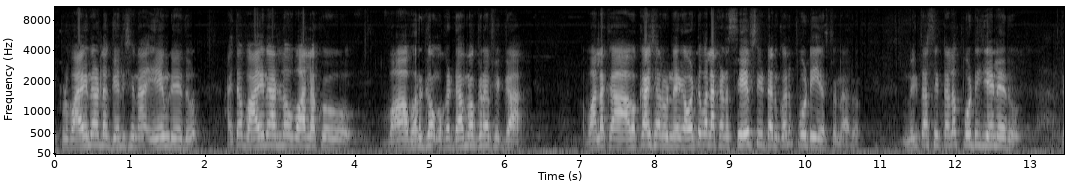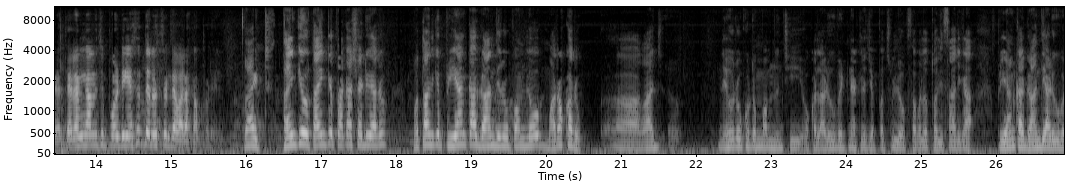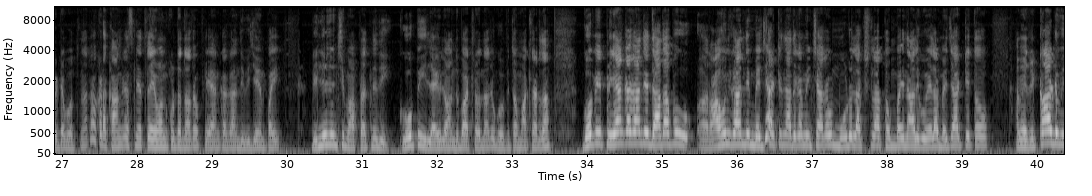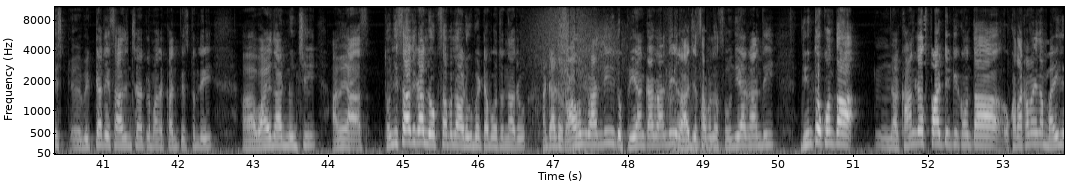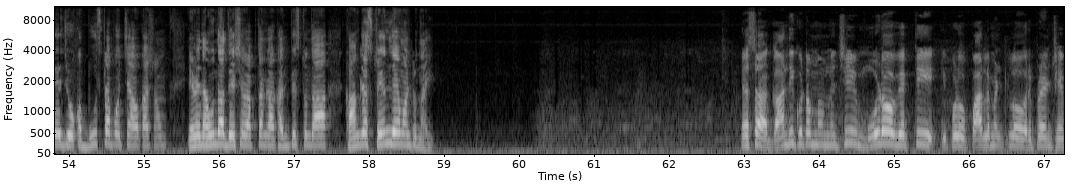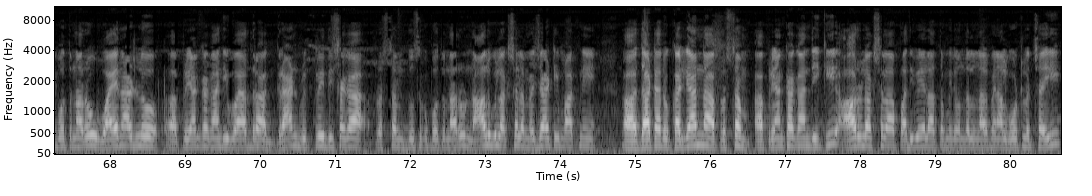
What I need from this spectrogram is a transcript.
ఇప్పుడు వాయనాడులో గెలిచినా ఏం లేదు. అయితే వాయనాడులో వాళ్ళకు వా వర్గం ఒక డెమోగ్రఫిక్గా వాళ్ళకి అవకాశాలు ఉన్నాయి కాబట్టి వాళ్ళు అక్కడ సేఫ్ సీట్ అనుకొని పోటీ చేస్తున్నారు. మిగతా సీట్లలో పోటీ చేయలేరు. తె- తెలంగాణ నుంచి పోటీ చేస్తే తెలుస్తుండే వాళ్ళకి అప్పుడే right. Thank you. Thank you Prakash Reddy garu. మొత్తానికి ప్రియాంక గాంధీ రూపంలో మరొకరు రాజ్ నెహ్రూ కుటుంబం నుంచి ఒకళ్ళు అడుగుపెట్టినట్లు చెప్పొచ్చు. లోక్సభలో తొలిసారిగా ప్రియాంక గాంధీ అడుగుపెట్టబోతున్నారు అక్కడ కాంగ్రెస్ నేతలు ఏమనుకుంటున్నారు ప్రియాంక గాంధీ విజయంపై ఢిల్లీ నుంచి మా ప్రతినిధి గోపి లైవ్లో అందుబాటులో ఉన్నారు. గోపితో మాట్లాడదాం. గోపి ప్రియాంక గాంధీ దాదాపు రాహుల్ గాంధీ మెజార్టీని అధిగమించారు. మూడు లక్షల తొంభై నాలుగు వేల మెజార్టీతో ఆమె రికార్డు విక్టరీ సాధించినట్లు మనకు కనిపిస్తుంది. వాయనాడు నుంచి ఆమె తొలిసారిగా లోక్సభలో అడుగుపెట్టబోతున్నారు అంటే అటు రాహుల్ గాంధీ ఇటు ప్రియాంక గాంధీ రాజ్యసభలో సోనియా గాంధీ. దీంతో కొంత కాంగ్రెస్ పార్టీకి కొంత ఒక రకమైన మైలేజ్ ఒక బూస్టప్ వచ్చే అవకాశం ఏమైనా ఉందా? దేశవ్యాప్తంగా కనిపిస్తుందా? కాంగ్రెస్ ట్రైన్లు ఏమంటున్నాయి? ఎస్ సార్ గాంధీ కుటుంబం నుంచి మూడో వ్యక్తి ఇప్పుడు పార్లమెంట్లో రిప్రజెంట్ చేయబోతున్నారు. వయనాడులో ప్రియాంక గాంధీ వాద్రా గ్రాండ్ విక్టరీ దిశగా ప్రస్తుతం దూసుకుపోతున్నారు. నాలుగు లక్షల మెజార్టీ మార్క్ని దాటారు కళ్యాణ్. ప్రస్తుతం ప్రియాంక గాంధీకి ఆరు లక్షల పదివేల తొమ్మిది వందల నలభై నాలుగు ఓట్లు వచ్చాయి.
